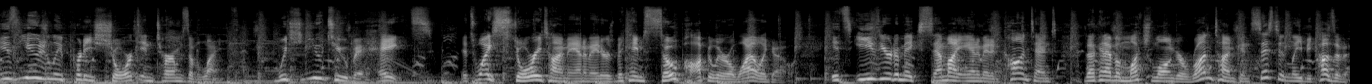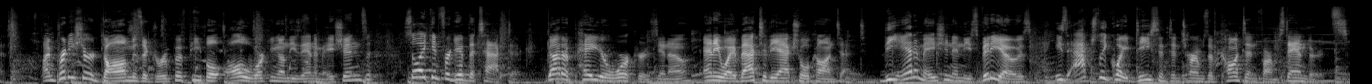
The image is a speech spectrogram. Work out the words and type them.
is usually pretty short in terms of length, which YouTube hates. It's why storytime animators became so popular a while ago. It's easier to make semi-animated content that can have a much longer runtime consistently because of it. I'm pretty sure Dom is a group of people all working on these animations, so I can forgive the tactic. Gotta pay your workers, you know? Anyway, back to the actual content. The animation in these videos is actually quite decent in terms of content farm standards.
